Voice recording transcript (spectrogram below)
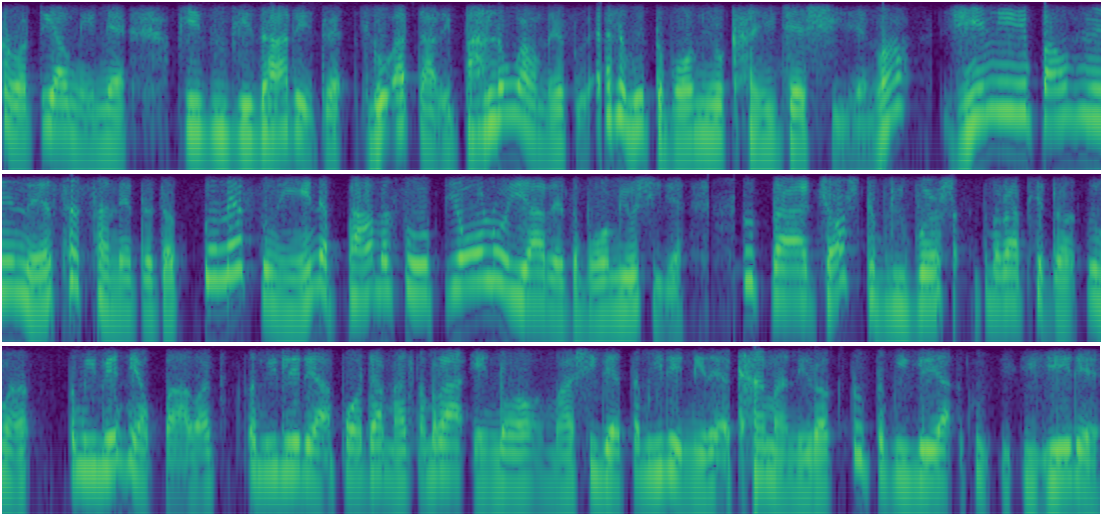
ကတော်တယောက်အနေနဲ့ပြည်သူပြည်သားတွေအတွက်လိုအပ်တာတွေဘာလုပ်ရမလဲဆိုအဲ့လိုမျိုးသဘောမျိုးခံယူချက်ရှိတယ်နော်ရင်းနှီးပေါင်းနှင်းနဲ့ဆက်ဆံတဲ့အတွက်တော့သူနဲ့ဆိုရင်လည်းဘာမဆိုပြောလို့ရတဲ့သဘောမျိုးရှိတယ်သူက George W Bush သမရဖြစ်တော့သူက သမီးလေးနှစ်ယောက်ပါပါသမီးလေးတွေအပေါ်တက်မှာသမရအိမ်တော်မှာရှိတဲ့သမီးတွေနေတဲ့အခန်းမှာနေတော့သူ့သမီးလေးကအခုရေးတယ်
